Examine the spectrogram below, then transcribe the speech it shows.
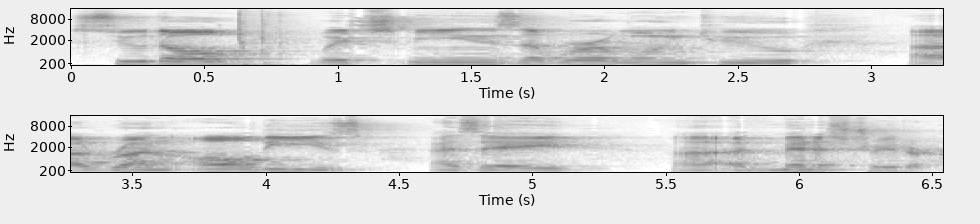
sudo, which means that we're going to uh, run all these as a uh, administrator.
